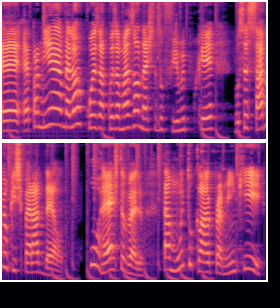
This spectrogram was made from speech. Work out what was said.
é, é para mim é a melhor coisa, a coisa mais honesta do filme porque você sabe o que esperar dela. O resto, velho, tá muito claro pra mim que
